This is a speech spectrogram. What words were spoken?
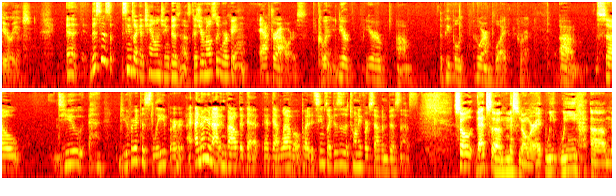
areas. And this is seems like a challenging business because you're mostly working after hours. Correct. You're you're um, the people who are employed. Correct. Um, so, do you do you ever get to sleep? Or I, I know you're not involved at that at that level, but it seems like this is a twenty four seven business. So that's a misnomer. It, we we um,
